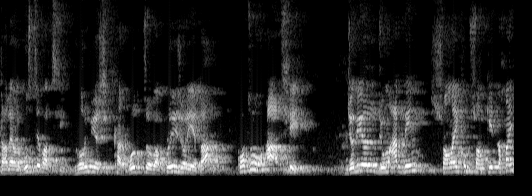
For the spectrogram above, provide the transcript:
তাহলে আমরা বুঝতে পারছি ধর্মীয় শিক্ষার গুরুত্ব বা প্রয়োজনীয়তা কত আছে। যদিও জুমার দিন সময় খুব সংকীর্ণ হয়,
